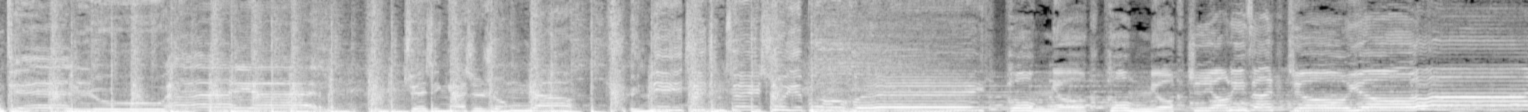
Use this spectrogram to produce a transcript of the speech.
上天入海，绝境还是荣耀，与你一起进退，输也不后悔。朋友，朋友，只要你在就有爱。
